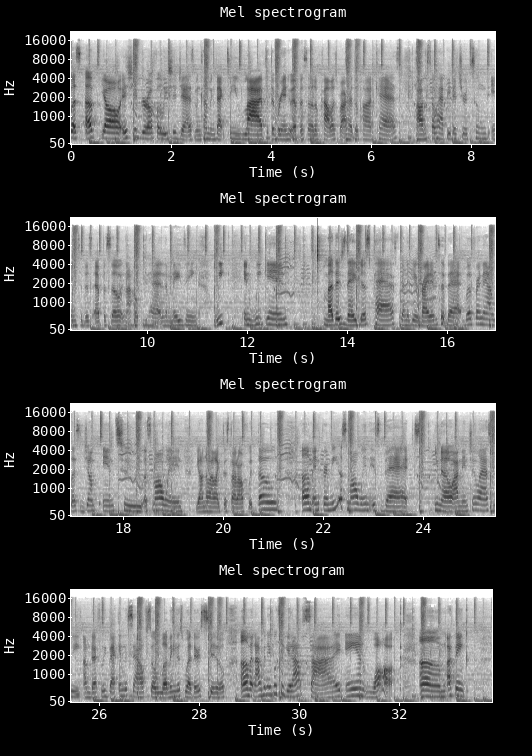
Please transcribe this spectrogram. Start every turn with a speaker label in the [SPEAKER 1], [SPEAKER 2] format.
[SPEAKER 1] What's up, y'all? It's your girl Felicia Jasmine coming back to you live with a brand new episode of College by Her, the podcast. I'm so happy that you're tuned into this episode, and I hope you had an amazing week and weekend. Mother's Day just passed. We're gonna get right into that. But for now, let's jump into a small win. Y'all know I like to start off with those. Um, and for me, a small win is that you know, I mentioned last week, I'm definitely back in the South, so loving this weather still. Um, and I've been able to get outside and walk. Um, I think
